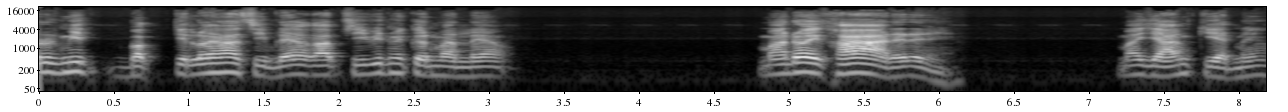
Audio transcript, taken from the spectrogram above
รุมิตรบักเจ็ดร้อยห้าสิบแล้วครับ ชีวิตไม่เกินวันแล้ว มาด้วยค่าได้เลยมายามเกียรติมึง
